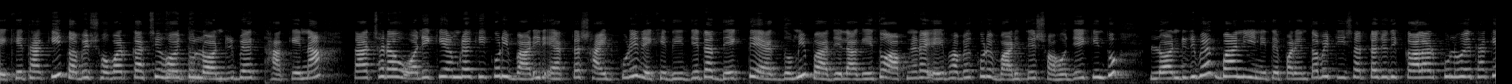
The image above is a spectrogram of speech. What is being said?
রেখে থাকি, তবে সবার কাছে হয়তো লন্ড্রি ব্যাগ থাকে না। তাছাড়াও অনেকে আমরা কি করি, বাড়ির একটা সাইড করে রেখে দিই, যেটা দেখতে একদমই বাজে লাগে। তো আপনারা এইভাবে করে বাড়িতে সহজেই কিন্তু লন্ড্রি ব্যাগ বানিয়ে নিতে পারেন। তবে টি শার্টটা যদি কালারফুল হয়ে থাকে,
